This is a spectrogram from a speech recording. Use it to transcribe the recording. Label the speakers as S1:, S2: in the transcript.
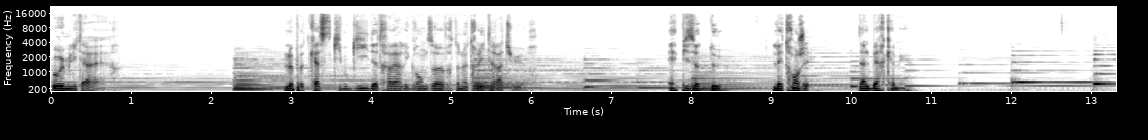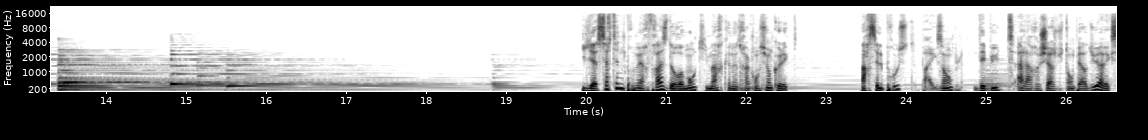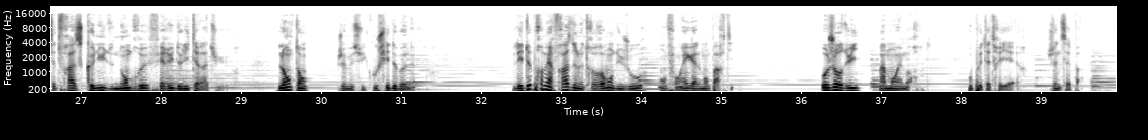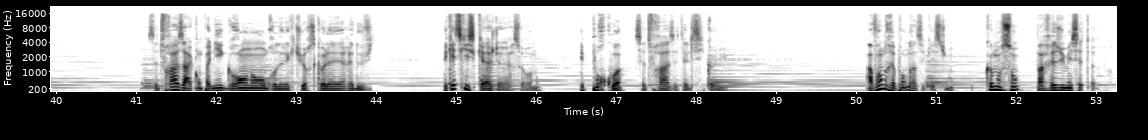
S1: Brume littéraire. Le podcast qui vous guide à travers les grandes œuvres de notre littérature. Épisode 2. L'étranger d'Albert Camus. Il y a certaines premières phrases de romans qui marquent notre inconscient collectif. Marcel Proust, par exemple, débute à la recherche du temps perdu avec cette phrase connue de nombreux férus de littérature. Longtemps, je me suis couché de bonne heure. Les deux premières phrases de notre roman du jour en font également partie. Aujourd'hui, maman est morte. Ou peut-être hier, je ne sais pas. Cette phrase a accompagné grand nombre de lectures scolaires et de vie. Mais qu'est-ce qui se cache derrière ce roman? Et pourquoi cette phrase est-elle si connue? Avant de répondre à ces questions, commençons par résumer cette œuvre.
